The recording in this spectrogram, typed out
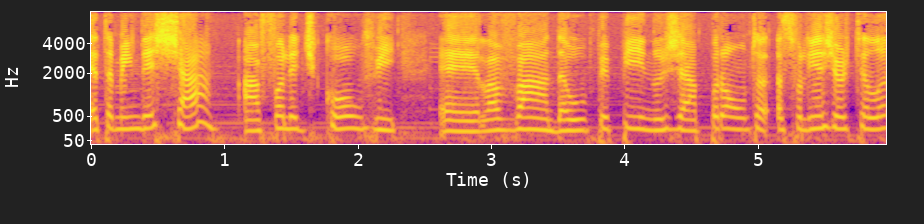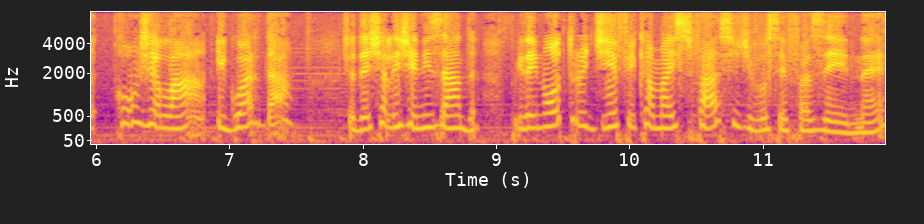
é também deixar a folha de couve é, lavada, o pepino já pronto, as folhinhas de hortelã congelar e guardar já deixa ela higienizada. Porque daí no outro dia fica mais fácil de você fazer, né?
